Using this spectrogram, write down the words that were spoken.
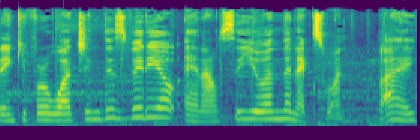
Thank you for watching this video and I'll see you in the next one. Bye!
